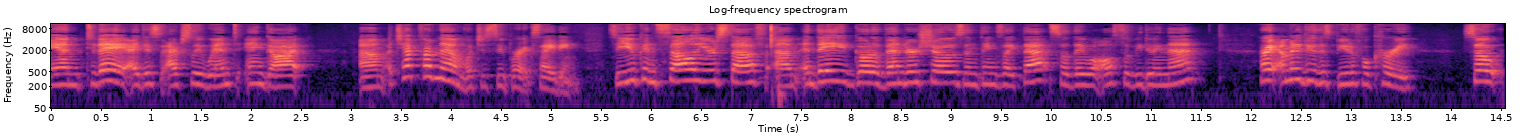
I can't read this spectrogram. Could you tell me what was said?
And today I just actually went and got um, a check from them, which is super exciting. So you can sell your stuff, um, and they go to vendor shows and things like that. So they will also be doing that. All right, I'm going to do this beautiful curry. So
